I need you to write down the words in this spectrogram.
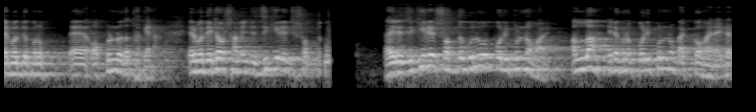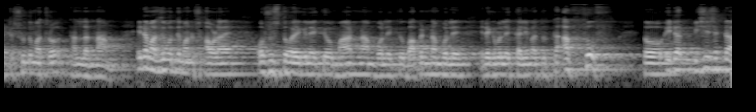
এর মধ্যে কোনো অপূর্ণতা থাকে না। এর মধ্যে এটাও সামিল যে জিকিরের যে শব্দ তাইলে জিকিরের শব্দগুলোও পরিপূর্ণ হয়। আল্লাহ, এটা কোনো পরিপূর্ণ বাক্য হয় না, এটা একটা শুধুমাত্র আল্লাহর নাম। এটা মাঝে মধ্যে মানুষ আওড়ায় অসুস্থ হয়ে গেলে কেউ মার নাম বলে, কেউ বাপের নাম বলে, এটাকে বলে কালিমাতুত্তা আফুফ তো এটা বিশেষ একটা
